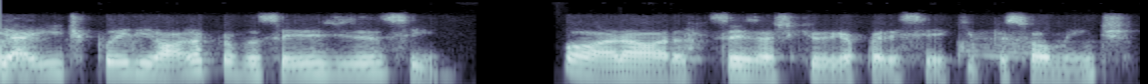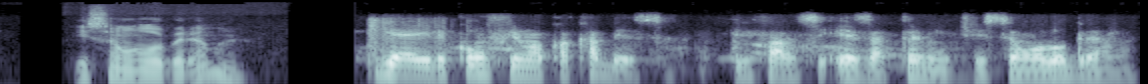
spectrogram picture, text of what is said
E aí, tipo, ele olha pra vocês e diz assim: Ora, ora, vocês acham que eu ia aparecer aqui pessoalmente? Isso é um holograma? E aí ele confirma com a cabeça. Ele fala assim: Exatamente, isso é um holograma.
